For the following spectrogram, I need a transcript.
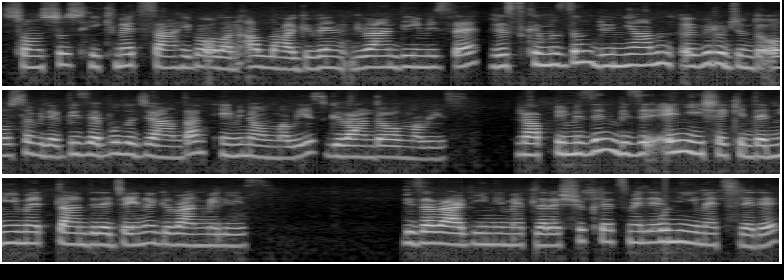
sonsuz hikmet sahibi olan Allah'a güven, güvendiğimizde rızkımızın dünyanın öbür ucunda olsa bile bize bulacağından emin olmalıyız, güvende olmalıyız. Rabbimizin bizi en iyi şekilde nimetlendireceğine güvenmeliyiz. Bize verdiği nimetlere şükretmeli, bu nimetleri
